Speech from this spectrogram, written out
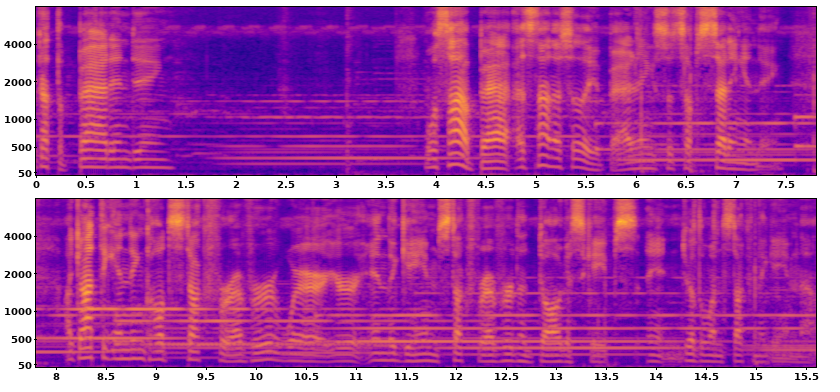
I got the bad ending. Well, it's not a bad. It's not necessarily a bad ending. It's just upsetting ending. I got the ending called Stuck Forever, where you're in the game stuck forever, and the dog escapes, and you're the one stuck in the game now.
